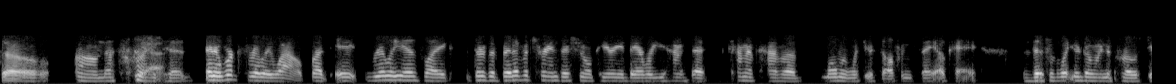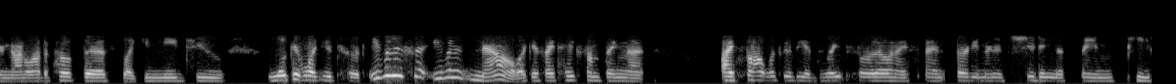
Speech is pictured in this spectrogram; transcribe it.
So um, that's what Yeah. I did, and it works really well. But it really is like there's a bit of a transitional period there where you have to kind of have a moment with yourself and say, okay, this is what you're going to post. You're not allowed to post this. Like you need to look at what you took, even if it, even now, like if I take something that I thought was going to be a great photo, and I spent 30 minutes shooting the same piece,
